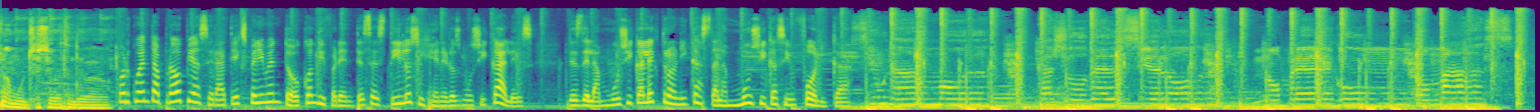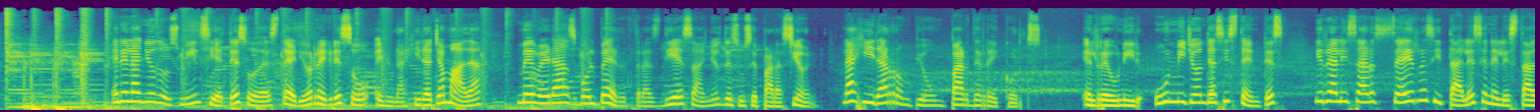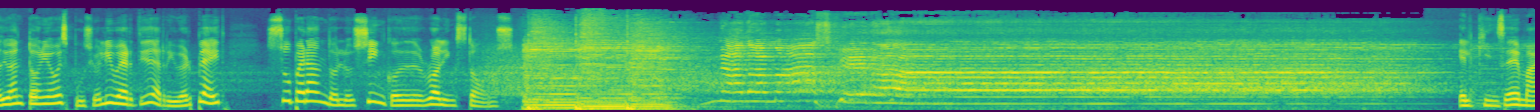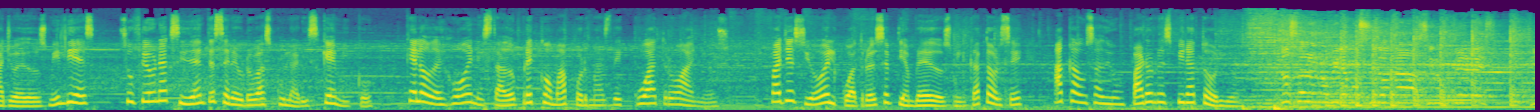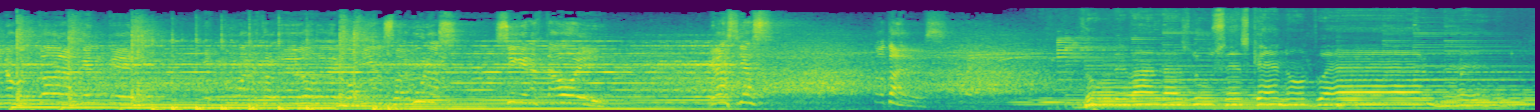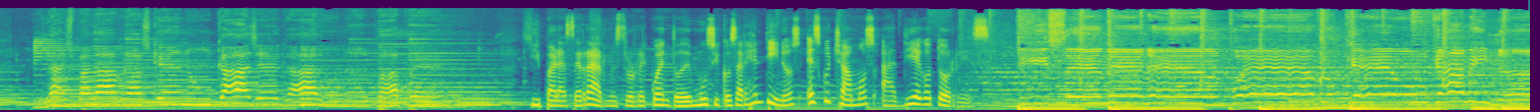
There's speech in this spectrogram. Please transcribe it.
No mucho, soy bastante vago. Por cuenta propia, Cerati experimentó con diferentes estilos y géneros musicales, desde la música electrónica hasta la música sinfónica. Si un amor cayó del cielo, no pregunto más. En el año 2007, Soda Stereo regresó en una gira llamada Me Verás Volver tras 10 años de su separación. La gira rompió un par de récords el reunir un millón de asistentes y realizar seis recitales en el estadio Antonio Vespucio Liberty de River Plate, superando los cinco de The Rolling Stones. Nada más. El 15 de mayo de 2010 sufrió un accidente cerebrovascular isquémico que lo dejó en estado precoma por más de cuatro años. Falleció el 4 de septiembre de 2014 a causa de un paro respiratorio. No solo no hubiéramos sido nada sin ustedes, sino con toda la gente que estuvo a nuestro alrededor desde el comienzo. Algunos siguen hasta hoy. Gracias totales. ¿Dónde van las luces que no duermen? Las palabras que nunca llegaron al papel. Y para cerrar nuestro recuento de músicos argentinos, escuchamos a Diego Torres. Dicen en el pueblo que un caminante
